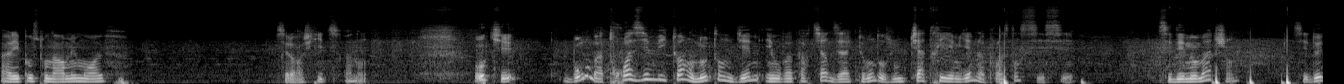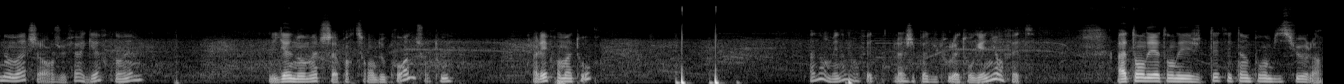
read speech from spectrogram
Allez, pose ton armée, mon ref. C'est le rush kit. Ah non. Ok. Bon, bah, troisième victoire en autant de games. Et on va partir directement dans une quatrième game. Là, pour l'instant, c'est des no-match. Hein. C'est deux no-match. Alors, je vais faire gaffe quand même. Les gars, no-match, ça va partir en deux couronnes, surtout. Allez, prends ma tour. Ah non, mais non, en fait. Là, j'ai pas du tout la tour gagnée, en fait. Attendez, attendez. J'ai peut-être été un peu ambitieux, là.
